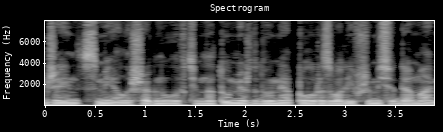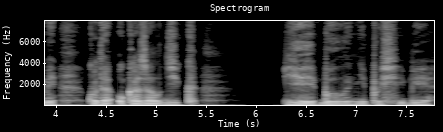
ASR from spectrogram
Джейн смело шагнула в темноту между двумя полуразвалившимися домами, куда указал Дик — Ей было не по себе,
